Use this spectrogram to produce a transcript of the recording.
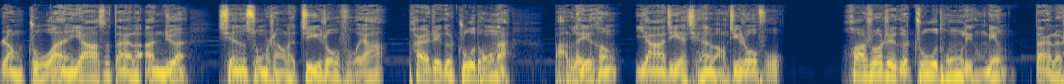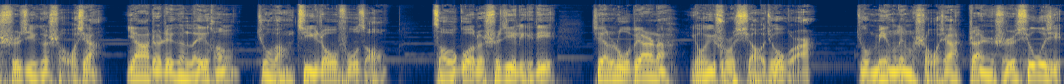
让主案押司带了案卷，先送上了冀州府衙，派这个朱仝呢把雷横押解前往冀州府。话说这个朱仝领命，带了十几个手下，押着这个雷横就往冀州府走，走过了十几里地。见路边呢有一处小酒馆，就命令手下暂时休息，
